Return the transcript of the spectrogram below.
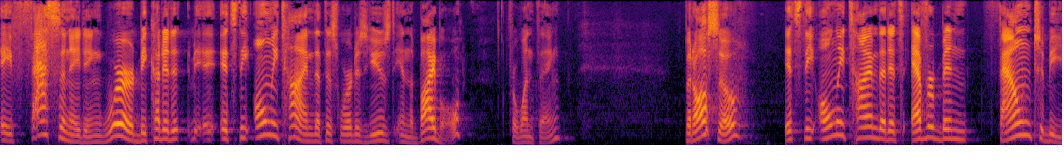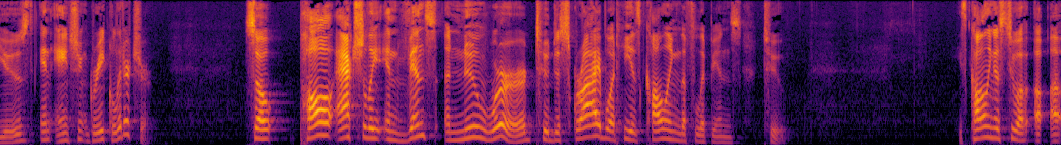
a fascinating word because it, it, it's the only time that this word is used in the Bible, for one thing. But also, it's the only time that it's ever been found to be used in ancient Greek literature. So, Paul actually invents a new word to describe what he is calling the Philippians to. He's calling us to a, a,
